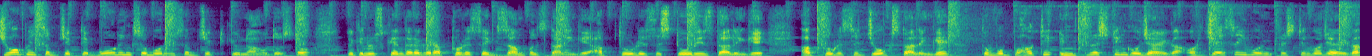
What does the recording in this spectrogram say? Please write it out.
जो भी सब्जेक्ट है बोरिंग से बोरिंग सब्जेक्ट क्यों ना हो दोस्तों? लेकिन उसके अंदर अगर आप थोड़े से एग्जाम्पल्स डालेंगे, आप थोड़े से स्टोरीज डालेंगे, आप थोड़े से जोक्स डालेंगे तो वो बहुत ही इंटरेस्टिंग हो जाएगा। और जैसे ही वो इंटरेस्टिंग हो जाएगा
